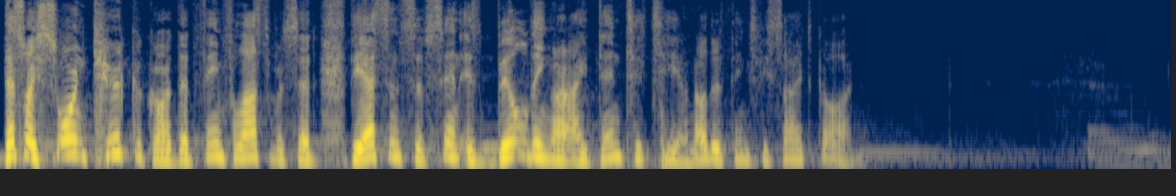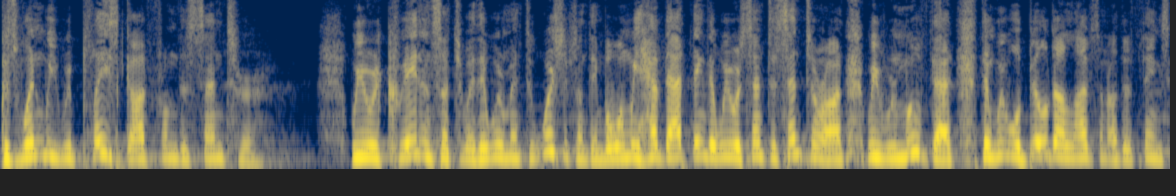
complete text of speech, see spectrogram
That's why Soren Kierkegaard, that famed philosopher, said the essence of sin is building our identity on other things besides God. Because when we replace God from the center, we were created in such a way that we were meant to worship something. But when we have that thing that we were sent to center on, we remove that, then we will build our lives on other things.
